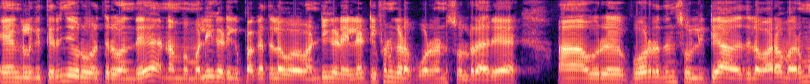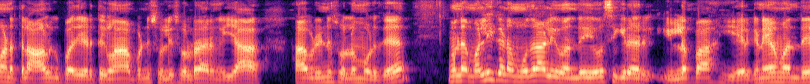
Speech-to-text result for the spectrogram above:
எங்களுக்கு தெரிஞ்ச ஒரு ஒருத்தர் வந்து நம்ம மளிகை கடைக்கு பக்கத்தில் வண்டி கடையில் டிஃபன் கடை போடுறேன்னு சொல்கிறாரு அவர் போடுறதுன்னு சொல்லிவிட்டு அதில் வர வருமானத்தில் ஆளுக்கு பாதி எடுத்துக்கலாம் அப்படின்னு சொல்லி சொல்கிறாருங்க ஐயா அப்படின்னு சொல்லும் பொழுது அந்த மளிகை கடை முதலாளி வந்து யோசிக்கிறாரு இல்லைப்பா ஏற்கனவே வந்து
